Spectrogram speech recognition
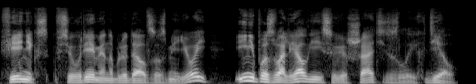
Феникс все время наблюдал за змеей и не позволял ей совершать злых дел.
